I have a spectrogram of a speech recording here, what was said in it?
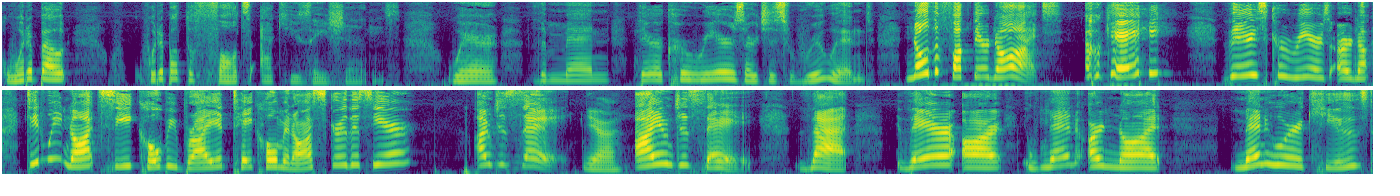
what about what about the false accusations where the men their careers are just ruined no the fuck they're not okay These careers are not. Did we not see Kobe Bryant take home an Oscar this year? I'm just saying. Yeah. I am just saying that there are men are not men who are accused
